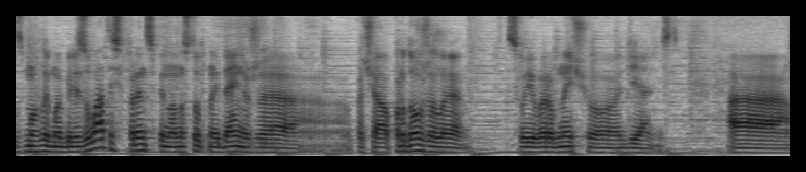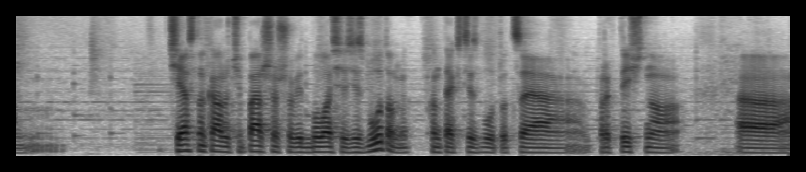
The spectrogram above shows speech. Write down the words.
змогли мобілізуватись. В принципі, на наступний день вже почав, продовжили свою виробничу діяльність. Чесно кажучи, перше, що відбулося зі збутом в контексті збуту, це практично е,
